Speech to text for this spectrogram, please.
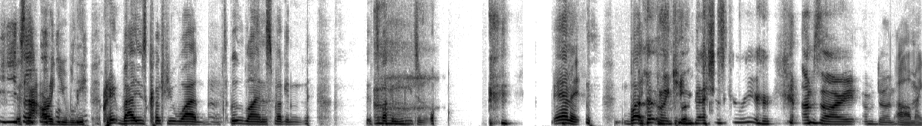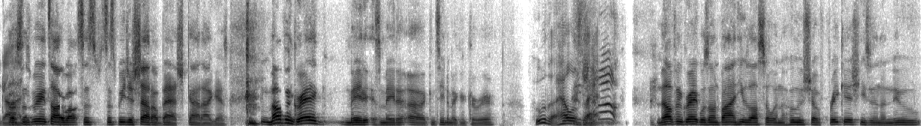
It's not arguably. Great Values countrywide Food Lion is fucking. It's fucking regional. Damn it! But like King Bach's career. I'm sorry. I'm done. oh my But god, since we didn't talk about since since we just shout out Bach, God, I guess Melvin Gregg made it has made it uh continue to make a career. who the hell is that? Melvin Gregg was on Vine. He was also in the Hulu show Freakish. He's in a new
